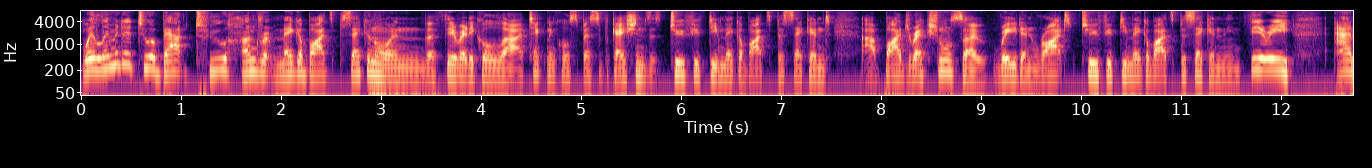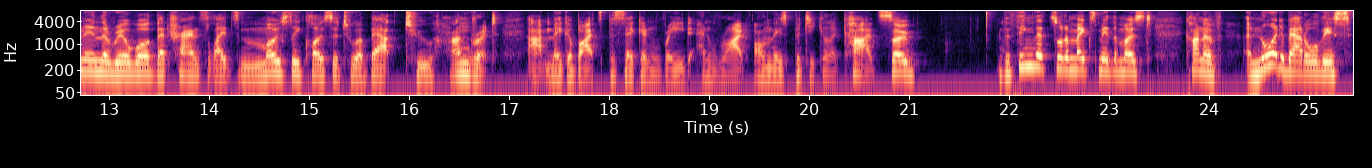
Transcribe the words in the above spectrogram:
we're limited to about 200 megabytes per second, or in the theoretical uh, technical specifications, it's 250 megabytes per second uh, bidirectional, so read and write 250 megabytes per second in theory, and in the real world that translates mostly closer to about 200 uh, megabytes per second read and write on these particular cards. So the thing that sort of makes me the most kind of annoyed about all this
